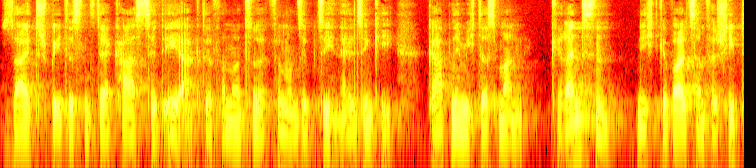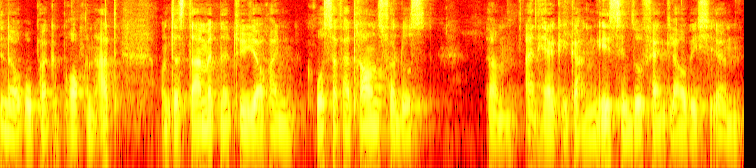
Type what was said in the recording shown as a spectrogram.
seit spätestens der KSZE-Akte von 1975 in Helsinki gab, nämlich dass man Grenzen nicht gewaltsam verschiebt in Europa gebrochen hat und dass damit natürlich auch ein großer Vertrauensverlust ähm, einhergegangen ist. Insofern glaube ich, ähm,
